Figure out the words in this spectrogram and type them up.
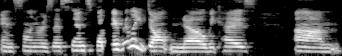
insulin resistance, but they really don't know because um,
